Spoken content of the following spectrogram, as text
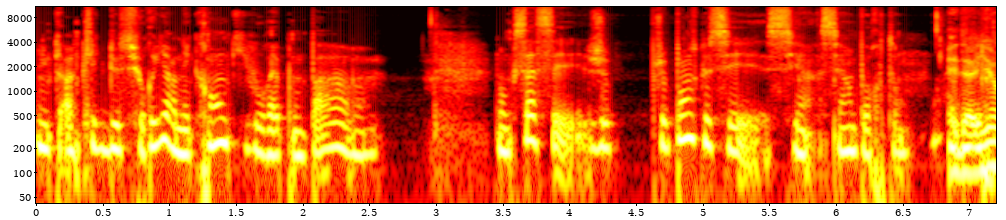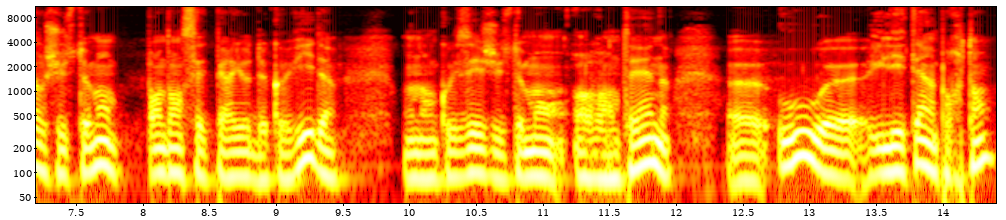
un clic de souris, un écran qui vous répond pas. Donc ça, c'est, je, je pense que c'est, c'est, important. Et d'ailleurs, justement, pendant cette période de Covid, on en causait justement hors antenne, euh, où euh, il était important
